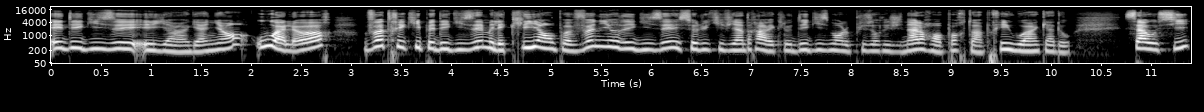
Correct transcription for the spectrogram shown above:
est déguisée et il y a un gagnant, ou alors votre équipe est déguisée mais les clients peuvent venir déguiser et celui qui viendra avec le déguisement le plus original remporte un prix ou un cadeau. Ça aussi,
